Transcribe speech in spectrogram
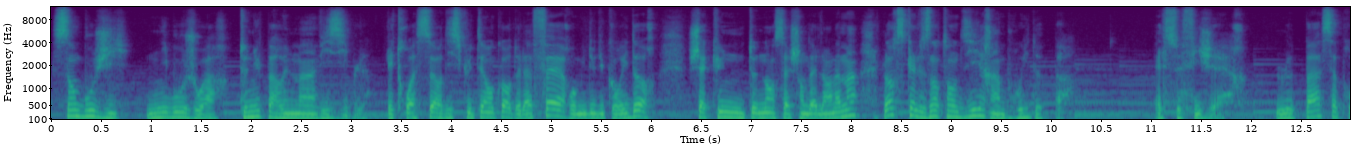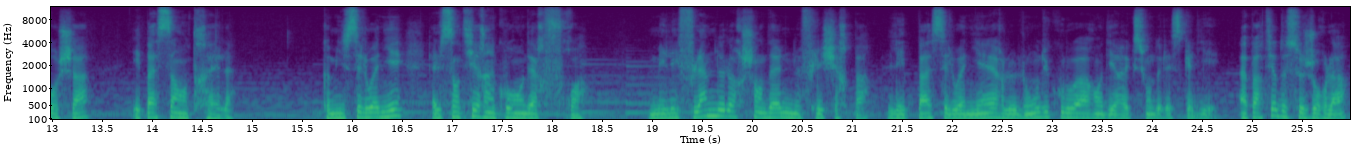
sans bougie ni bougeoir, tenue par une main invisible. Les trois sœurs discutaient encore de l'affaire au milieu du corridor, chacune tenant sa chandelle dans la main, lorsqu'elles entendirent un bruit de pas. Elles se figèrent. Le pas s'approcha et passa entre elles. Comme il s'éloignait, elles sentirent un courant d'air froid. Mais les flammes de leur chandelle ne fléchirent pas. Les pas s'éloignèrent le long du couloir en direction de l'escalier. À partir de ce jour-là,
